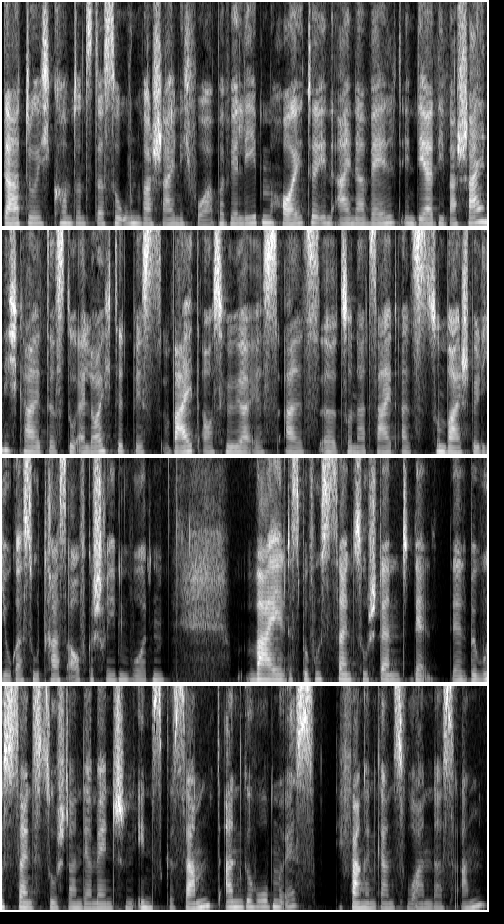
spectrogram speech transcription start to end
dadurch kommt uns das so unwahrscheinlich vor. Aber wir leben heute in einer Welt, in der die Wahrscheinlichkeit, dass du erleuchtet bist, weitaus höher ist als äh, zu einer Zeit, als zum Beispiel die Yoga Sutras aufgeschrieben wurden, weil das Bewusstseinszustand, der, der Bewusstseinszustand der Menschen insgesamt angehoben ist. Die fangen ganz woanders an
